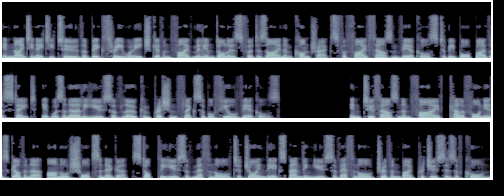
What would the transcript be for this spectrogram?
In 1982 the Big Three were each given $5 million for design and contracts for 5,000 vehicles to be bought by the state. It was an early use of low-compression flexible fuel vehicles. In 2005, California's governor, Arnold Schwarzenegger, stopped the use of methanol to join the expanding use of ethanol driven by producers of corn.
